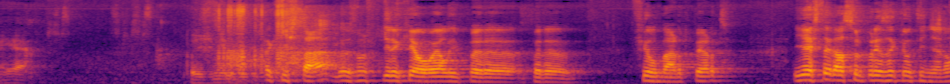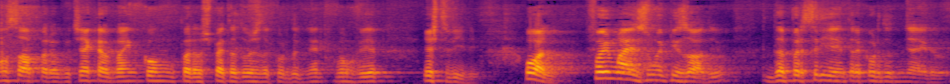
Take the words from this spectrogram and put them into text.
É. 2023. Aqui está. Nós vamos pedir aqui ao Eli para, para filmar de perto. E esta era a surpresa que eu tinha, não só para o Bucheca, bem como para os espectadores da Cor do Dinheiro que vão ver este vídeo. Olha, foi mais um episódio da parceria entre a Cor do Dinheiro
